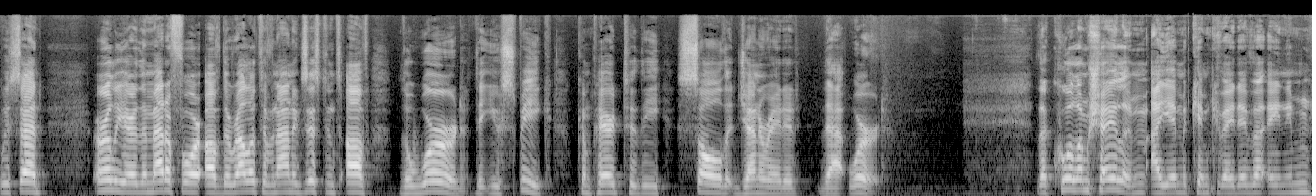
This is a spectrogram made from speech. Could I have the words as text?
we said earlier, the metaphor of the relative non-existence of the word that you speak compared to the soul that generated that word. The kulam shelim ayemekim kvedeva enim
